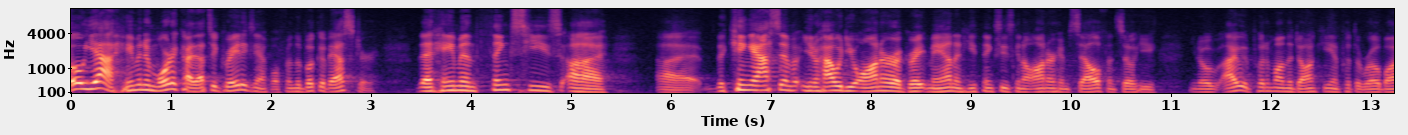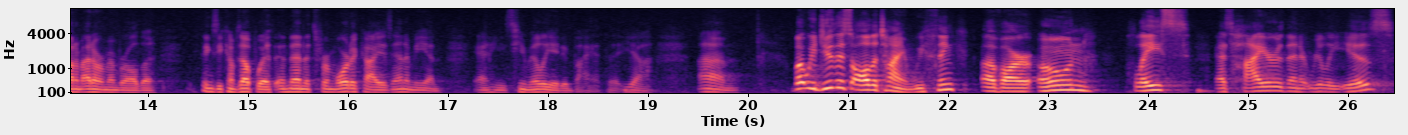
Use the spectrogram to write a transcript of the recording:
Oh, yeah, Haman and Mordecai. That's a great example from the book of Esther. That Haman thinks he's, uh, uh, the king asks him, you know, how would you honor a great man? And he thinks he's going to honor himself. And so he, you know, I would put him on the donkey and put the robe on him. I don't remember all the things he comes up with. And then it's for Mordecai, his enemy, and, and he's humiliated by it. That, yeah. Um, but we do this all the time. We think of our own place as higher than it really is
